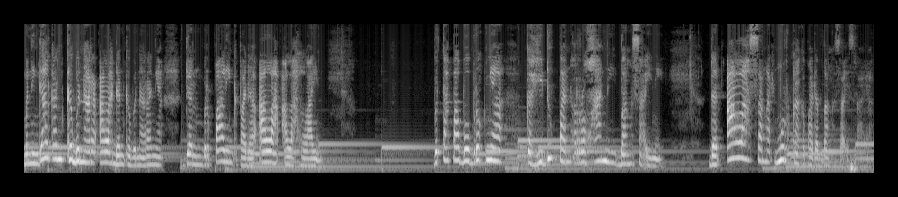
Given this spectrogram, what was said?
meninggalkan kebenaran Allah dan kebenarannya dan berpaling kepada Allah-Allah lain. Betapa bobroknya kehidupan rohani bangsa ini. Dan Allah sangat murka kepada bangsa Israel.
